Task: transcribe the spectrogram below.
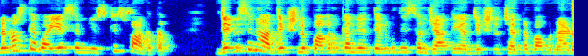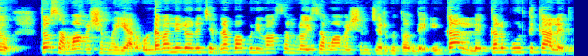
నమస్తే వైఎస్ఎం న్యూస్కి స్వాగతం. జనసేన అధ్యక్షులు పవన్ కళ్యాణ్ తెలుగుదేశం జాతీయ అధ్యక్షులు చంద్రబాబు నాయుడు తో సమావేశం అయ్యారు ఉండవల్లిలోని చంద్రబాబు నివాసంలో ఈ సమావేశం జరుగుతోంది. ఇంకా లెక్కలు పూర్తి కాలేదు.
